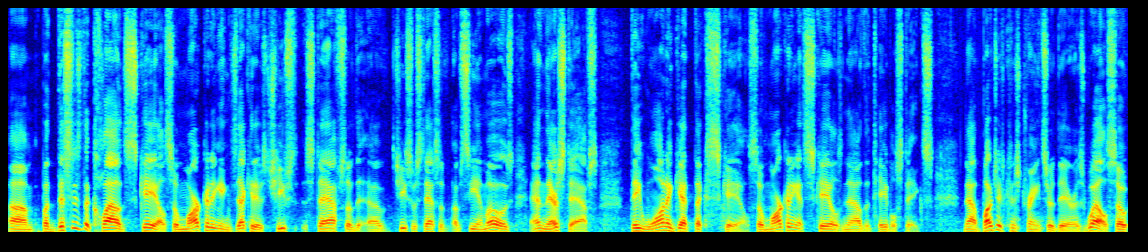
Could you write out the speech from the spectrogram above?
Um, but this is the cloud scale, so marketing executives, chief staffs of the, uh, chiefs of staffs of, of CMOs and their staffs, they want to get the scale. So marketing at scale is now the table stakes. Now budget constraints are there as well, so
